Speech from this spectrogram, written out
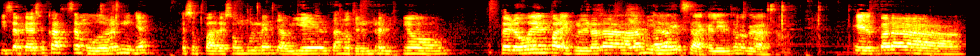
Y cerca de su casa se mudó una niña que sus padres son muy mente abiertas, no tienen religión. Pero él, para incluir a la, a la amiga, Alexa, lindo lo que él para,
